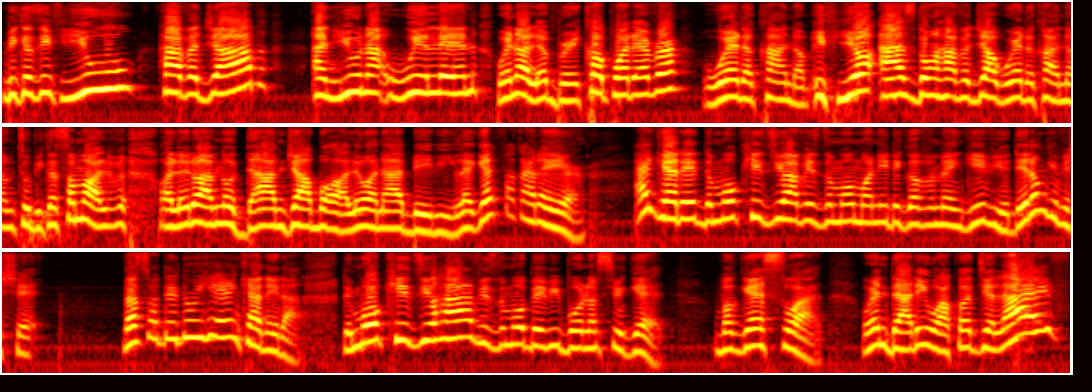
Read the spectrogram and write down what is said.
Because if you have a job and you're not willing, when all you break up, whatever, wear the condom. If your ass don't have a job, wear the condom too. Because some all, all they don't have no damn job or all they want to have baby. Like, get fuck out of here. I get it. The more kids you have is the more money the government give you. They don't give a shit. That's what they do here in Canada. The more kids you have is the more baby bonus you get. But guess what? When daddy walk out your life,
